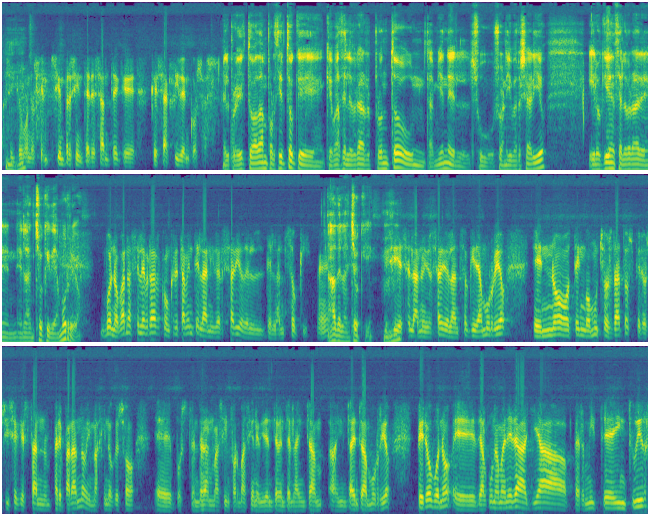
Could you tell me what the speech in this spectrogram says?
Así que bueno, siempre es interesante que, se activen cosas. El proyecto Adam, por cierto, que, va a celebrar pronto también su, aniversario y lo quieren celebrar en el Anchoqui de Amurrio. Bueno, van a celebrar concretamente el aniversario del, del Anzoqui. ¿eh? Ah, del Anchoqui. Sí, es el aniversario del Anzoqui de Amurrio. Eh, no tengo muchos datos, pero sí sé que están preparando. Me imagino que eso eh, pues tendrán más información, evidentemente, en el Ayuntamiento de Amurrio. Pero bueno, de alguna manera ya permite intuir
